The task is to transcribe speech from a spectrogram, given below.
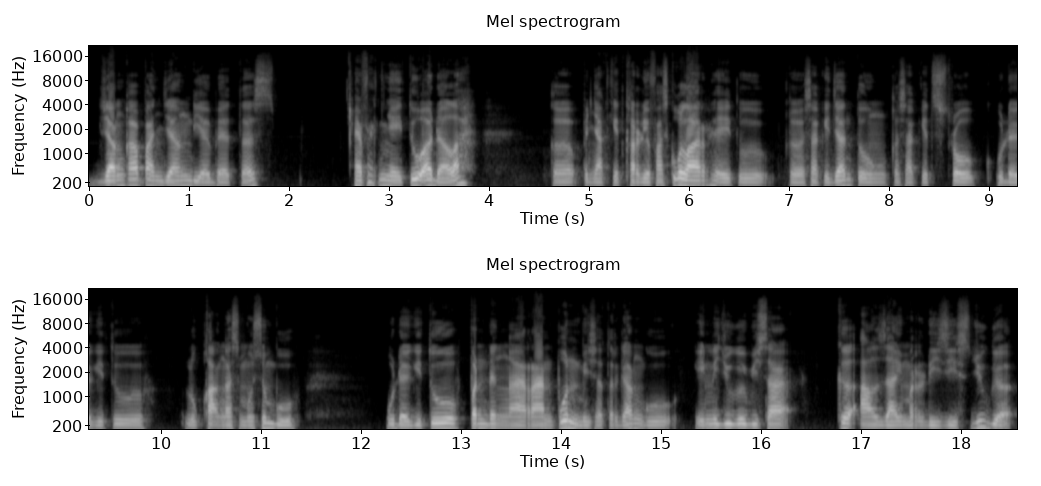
Jangka panjang diabetes, efeknya itu adalah ke penyakit kardiovaskular, yaitu ke sakit jantung, ke sakit stroke, udah gitu luka nggak sembuh-sembuh, udah gitu pendengaran pun bisa terganggu. Ini juga bisa ke Alzheimer disease juga.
